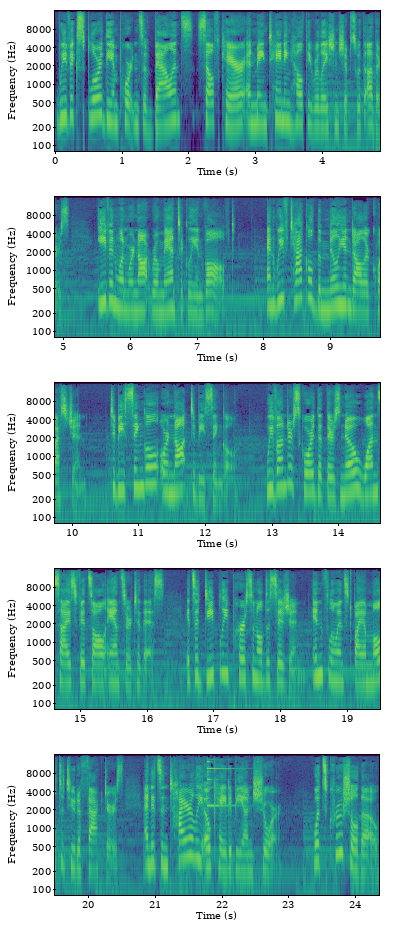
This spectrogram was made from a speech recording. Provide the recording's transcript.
We've explored the importance of balance, self-care, and maintaining healthy relationships with others, even when we're not romantically involved. And we've tackled the million-dollar question, to be single or not to be single. We've underscored that there's no one-size-fits-all answer to this, it's a deeply personal decision, influenced by a multitude of factors, and it's entirely okay to be unsure. What's crucial, though,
